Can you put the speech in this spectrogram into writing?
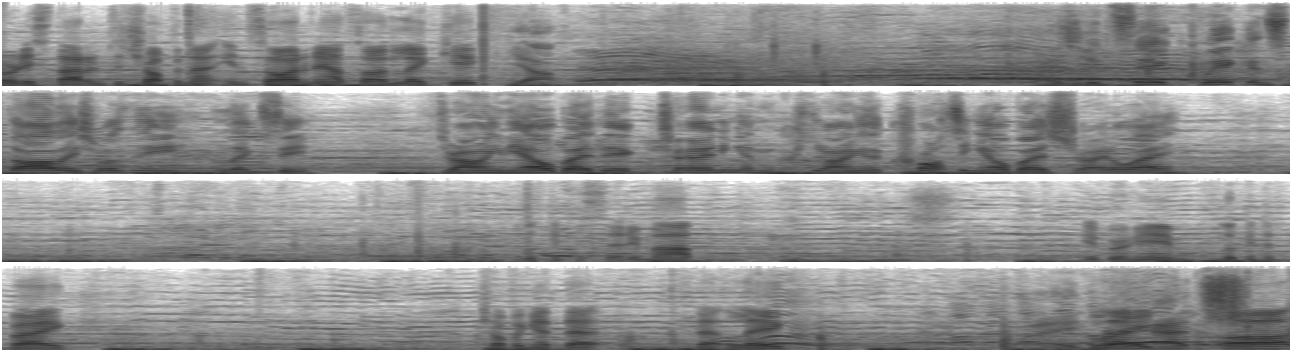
Already starting to chop in that inside and outside leg kick. Yeah. As you can see, quick and stylish, wasn't he, Alexi? Throwing the elbow there, turning and throwing the crossing elbow straight away. Looking to set him up. Ibrahim looking to fake. Chopping at that that leg. Catch. oh,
